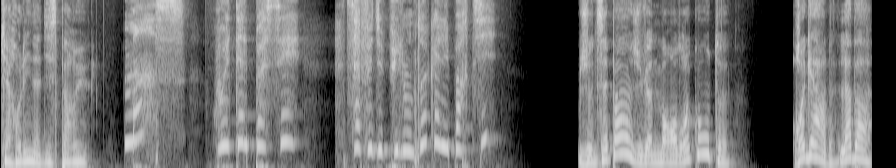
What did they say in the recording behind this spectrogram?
Caroline a disparu. Mince Où est-elle passée? Ça fait depuis longtemps qu'elle est partie? Je ne sais pas, je viens de m'en rendre compte. Regarde, là-bas.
